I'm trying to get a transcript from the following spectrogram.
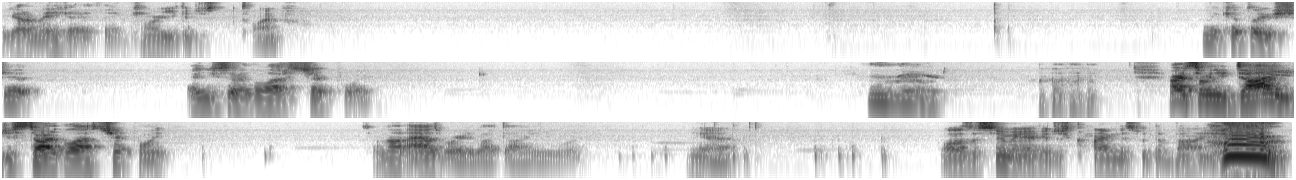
We gotta make it, I think. Or you could just climb. You kept all your shit. And you started the last checkpoint. Around. Alright, so when you die, you just start at the last checkpoint. So I'm not as worried about dying anymore. Yeah. Well, I was assuming I could just climb this with the vine.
